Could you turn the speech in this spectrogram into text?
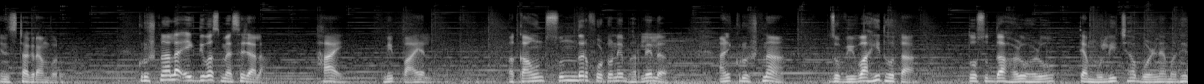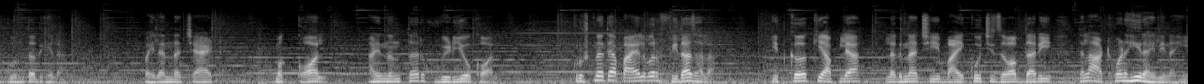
इंस्टाग्रामवरून कृष्णाला एक दिवस मेसेज आला. हाय मी पायल. अकाउंट सुंदर फोटोने भरलेलं आणि कृष्णा जो विवाहित होता तो सुद्धा हळूहळू त्या मुलीच्या बोलण्यामध्ये गुंतत गेला. पहिल्यांदा चॅट मग कॉल आणि नंतर व्हिडिओ कॉल कृष्ण त्या पायलवर फिदा झाला. इतकं की आपल्या लग्नाची बायकोची जबाबदारी त्याला आठवणही राहिली नाही.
